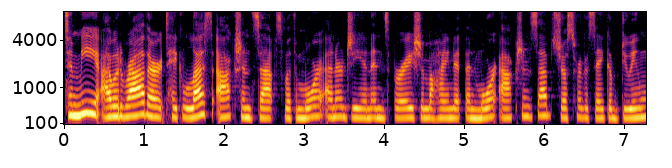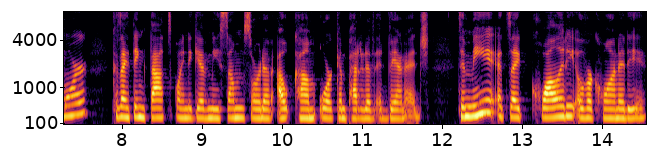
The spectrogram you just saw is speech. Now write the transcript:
To me, I would rather take less action steps with more energy and inspiration behind it than more action steps just for the sake of doing more, because I think that's going to give me some sort of outcome or competitive advantage. To me, it's like quality over quantity.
